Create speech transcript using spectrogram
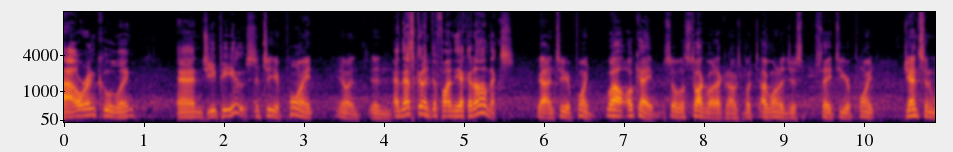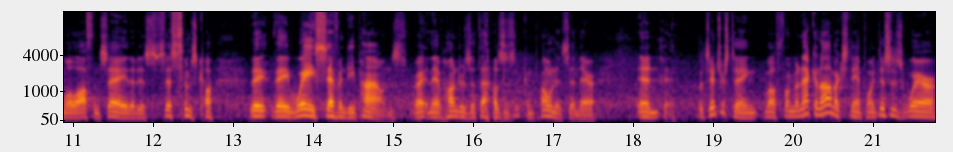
power and cooling, and GPUs. and to your point, you know, in And that's going to define the economics. Yeah, and to your point, well, okay, so let's talk about economics, but I want to just say to your point, Jensen will often say that his systems, they, they weigh 70 pounds, right? And they have hundreds of thousands of components in there. And what's interesting, well, from an economic standpoint, this is where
